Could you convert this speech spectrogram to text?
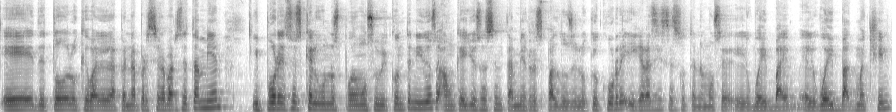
eh, de todo lo que vale la pena preservarse también y por eso es que algunos podemos subir contenidos aunque ellos hacen también respaldos de lo que ocurre y gracias a eso tenemos el Wayback, el Machine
